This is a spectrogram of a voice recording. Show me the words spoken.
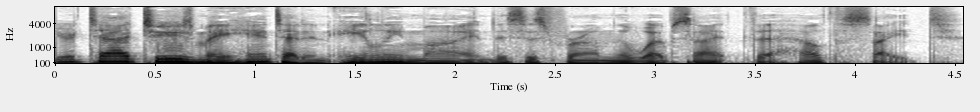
Your tattoos may hint at an alien mind. This is from the website The Health Site.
